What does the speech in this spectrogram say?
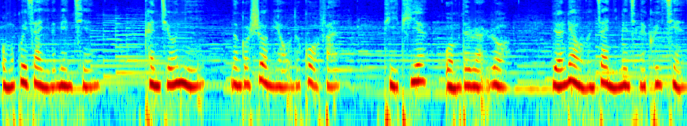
我们跪在你的面前。恳求你能够赦免我们的过犯，体贴我们的软弱，原谅我们在你面前的亏欠。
